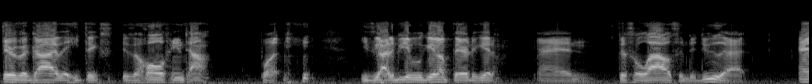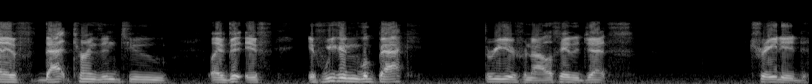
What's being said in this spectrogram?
there's a guy that he thinks is a Hall of Fame talent, but he's got to be able to get up there to get him, and this allows him to do that. And if that turns into like if if, if we can look back three years from now, let's say the Jets traded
